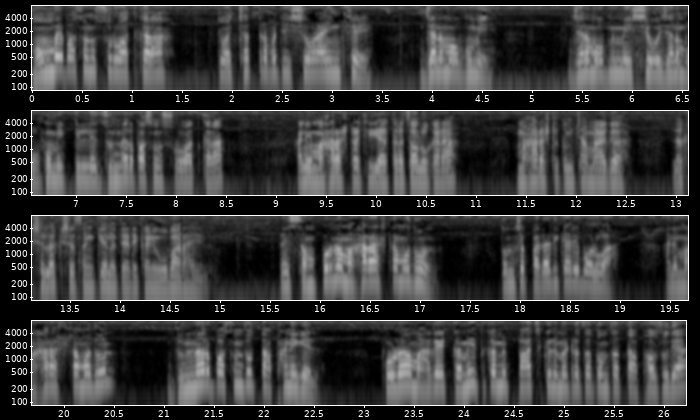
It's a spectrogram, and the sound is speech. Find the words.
मुंबईपासून सुरुवात करा किंवा छत्रपती शिवरायांचे जन्मभूमी जन्मभूमी शिवजन्मभूमी किल्ले जुन्नरपासून सुरुवात करा आणि महाराष्ट्राची यात्रा चालू करा. महाराष्ट्र तुमच्या मागं. लक्ष लक्ष संख्येनं त्या ठिकाणी उभा राहील. आणि संपूर्ण महाराष्ट्रामधून तुमचे पदाधिकारी बोलवा. आणि महाराष्ट्रामधून जुन्नरपासून जो ताफा निघेल. पुढं मागे कमीत कमी पाच किलोमीटरचा तुमचा ताफा असू द्या.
